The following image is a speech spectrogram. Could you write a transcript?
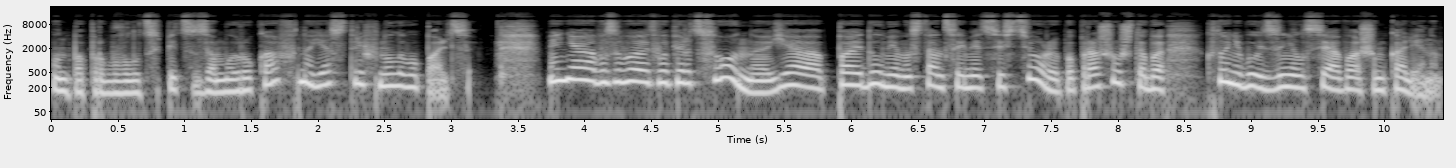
Он попробовал уцепиться за мой рукав, но я стряхнул его пальцы. «Меня вызывают в операционную. Я пойду мимо станции медсестер и попрошу, чтобы кто-нибудь занялся вашим коленом».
